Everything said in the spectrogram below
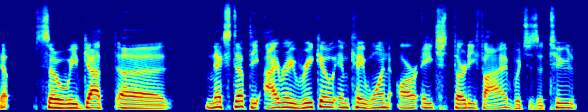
Yep. So we've got uh, next up the iRay Rico MK1 RH35, which is a two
